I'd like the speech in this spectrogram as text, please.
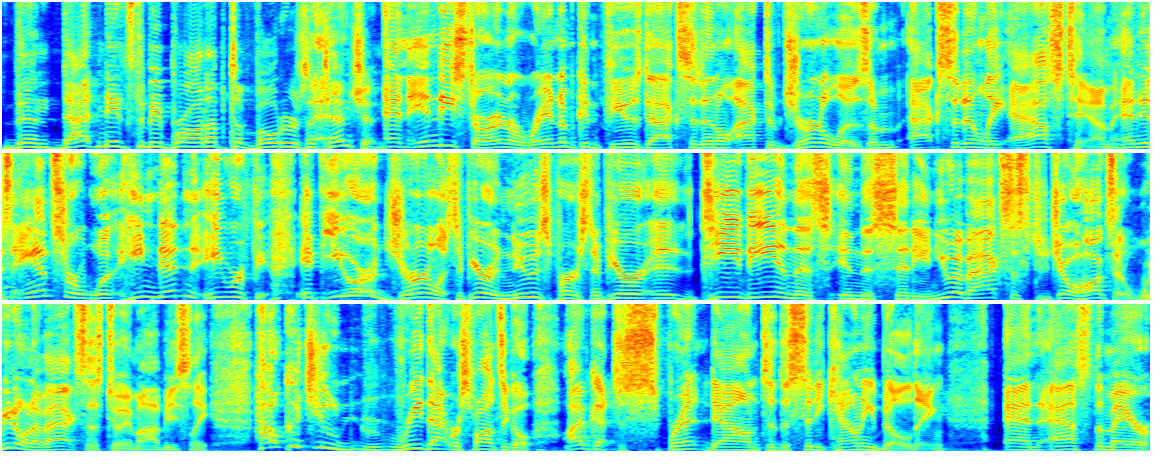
Then that needs to be brought up to voters' attention. An Indy Star, in a random, confused, accidental act of journalism, accidentally asked him, and his answer was he didn't. He refused. If you are a journalist, if you're a news person, if you're uh, TV in this in this city, and you have access to Joe Hogsett, we don't have access to him, obviously. How could you read that response and go, "I've got to sprint down to the city county building and ask the mayor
